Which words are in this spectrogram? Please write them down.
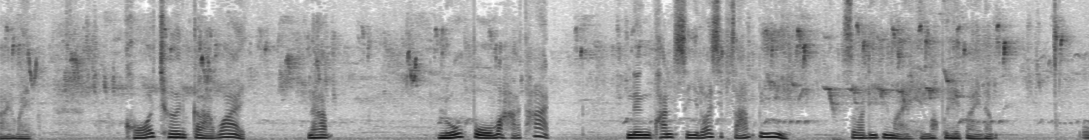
ายไว้ขอเชิญกราบไหว้นะครับ หลวงปู่มหาธาตุหนึ่งพันสี่ร้อยสิบสามปี สวัสดีปีใหม่ เห็นบ่เพื่อนเฮ็ดไว้นะครับ โอ้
